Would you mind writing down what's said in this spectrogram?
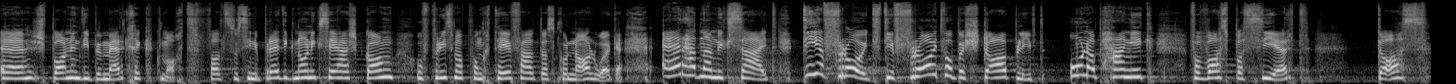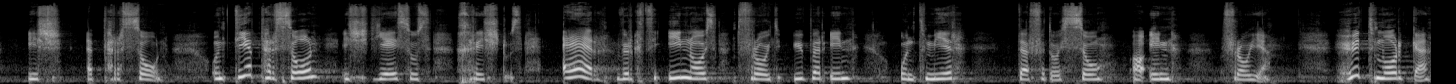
äh, spannende Bemerkung gemacht. Falls du seine Predigt noch nicht gesehen hast, gang auf prisma.tv das nachschauen. Er hat nämlich gesagt, die Freude, die Freude, die bestehen bleibt, unabhängig von was passiert, das ist eine Person. Und diese Person ist Jesus Christus. Er wirkt in uns die Freude über ihn und wir dürfen uns so an ihn freuen. Heute Morgen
